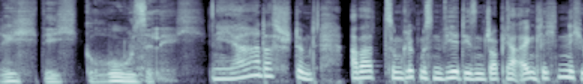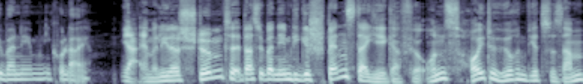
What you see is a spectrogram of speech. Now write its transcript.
richtig gruselig. Ja, das stimmt. Aber zum Glück müssen wir diesen Job ja eigentlich nicht übernehmen, Nikolai. Ja, Emily, das stimmt. Das übernehmen die Gespensterjäger für uns. Heute hören wir zusammen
